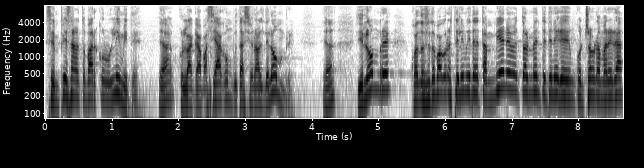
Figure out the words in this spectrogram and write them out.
se empiezan a topar con un límite, con la capacidad computacional del hombre. Y el hombre, cuando se topa con este límite, también eventualmente tiene que encontrar una manera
